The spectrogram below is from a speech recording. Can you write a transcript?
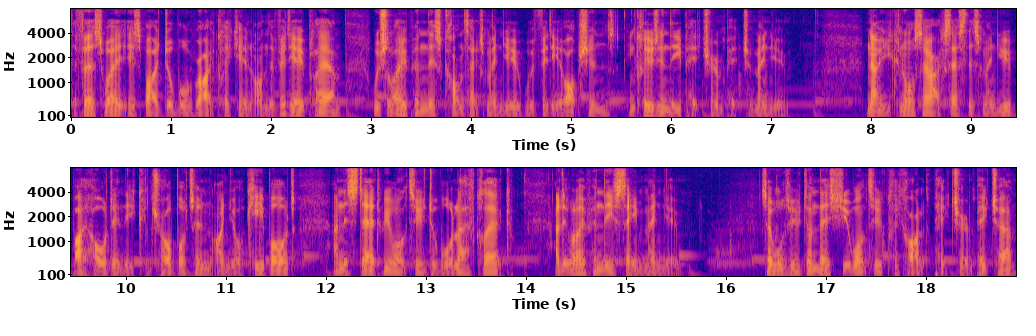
The first way is by double right clicking on the video player, which will open this context menu with video options, including the picture in picture menu. Now you can also access this menu by holding the control button on your keyboard and instead we want to double left click and it will open the same menu. So once we've done this you want to click on picture in picture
